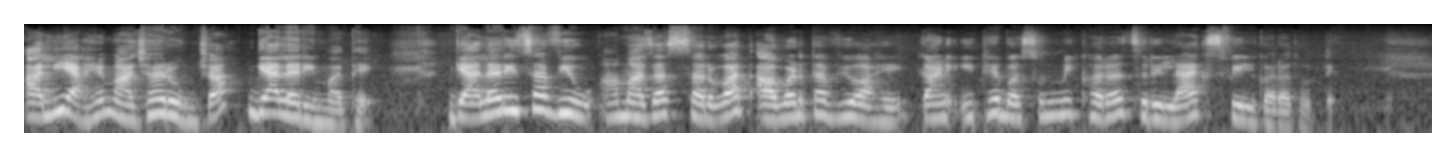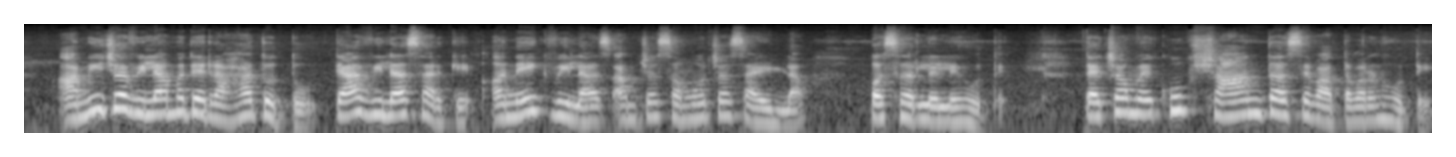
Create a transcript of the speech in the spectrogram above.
आली आहे माझ्या रूमच्या गॅलरीमध्ये गॅलरीचा व्ह्यू हा माझा सर्वात आवडता व्ह्यू आहे कारण इथे बसून मी खरंच रिलॅक्स फील करत होते. आम्ही ज्या विलामध्ये राहत होतो त्या विलासारखे अनेक विलास आमच्या समोरच्या साईडला पसरलेले होते. त्याच्यामुळे खूप शांत असे वातावरण होते.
